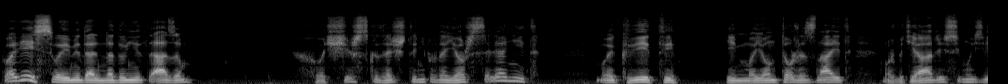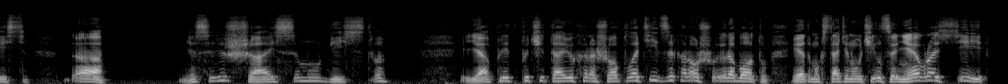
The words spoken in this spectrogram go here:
Повесь свою медаль над унитазом. Хочешь сказать, что ты не продаешься, Леонид? Мы квиты. Имя мое он тоже знает. Может быть, и адрес ему известен. Да, не совершай самоубийство. Я предпочитаю хорошо платить за хорошую работу. И этому, кстати, научился не в России.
